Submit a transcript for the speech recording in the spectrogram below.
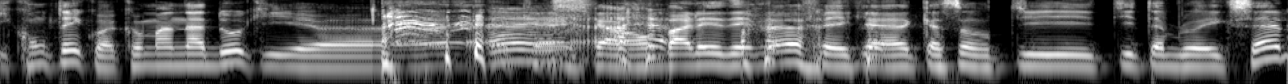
il comptait, quoi, comme un ado qui, euh, qui a emballé des meufs et qui a, qui a son petit, petit tableau Excel.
